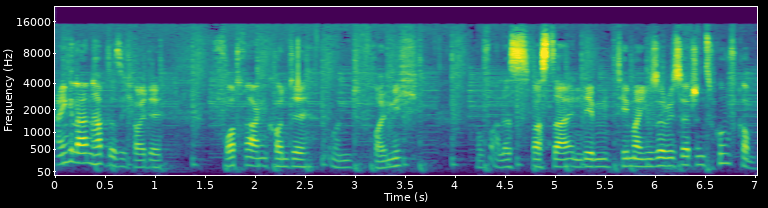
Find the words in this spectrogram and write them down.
eingeladen habt, dass ich heute vortragen konnte und freue mich auf alles, was da in dem Thema User Research in Zukunft kommt.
